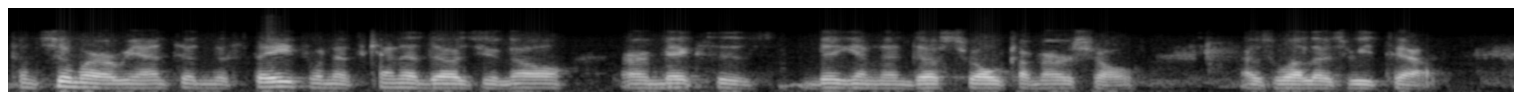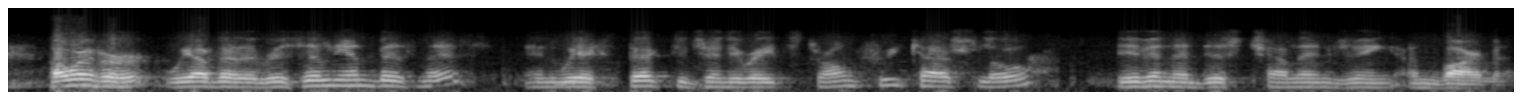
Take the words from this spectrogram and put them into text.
consumer-oriented in the States, when it's Canada, as you know, our mix is big in industrial commercial as well as retail. However, we have a resilient business, and we expect to generate strong free cash flow even in this challenging environment.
